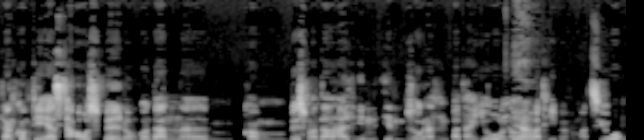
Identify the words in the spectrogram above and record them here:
dann kommt die erste Ausbildung und dann äh, komm, ist man dann halt in, im sogenannten Bataillon, Ja. operative Information.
